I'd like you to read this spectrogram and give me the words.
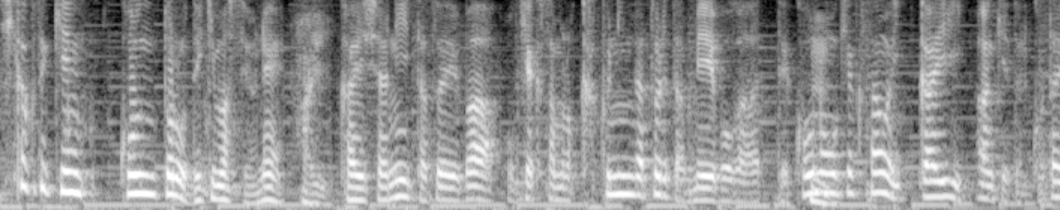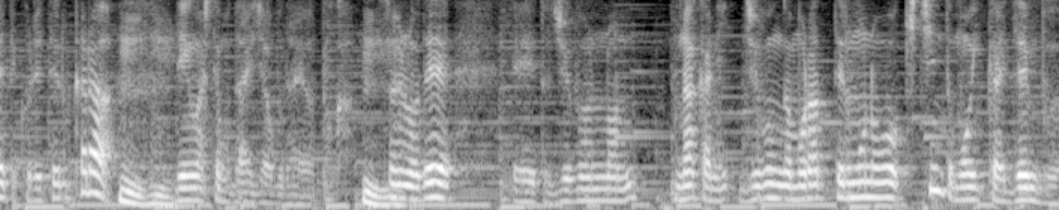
比較的コントロールできますよね。はい。会社に例えばお客様の確認が取れた名簿があってこのお客さんは1回アンケートに答えてくれてるから、うんうん。電話しても大丈夫だよとか、うんそういうので、えー、と自分の中に自分がもらってるものをきちんともう一回全部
